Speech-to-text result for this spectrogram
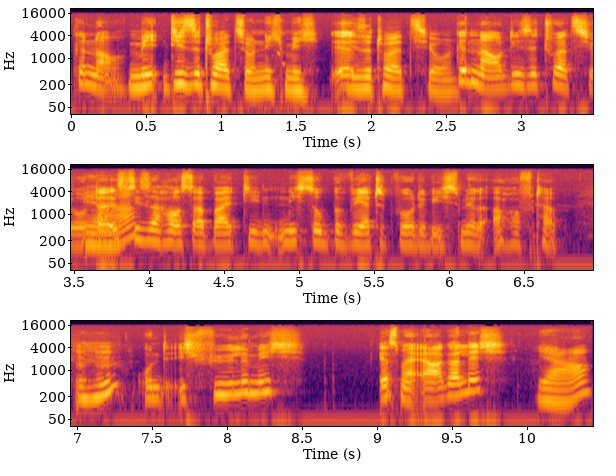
Genau. Die Situation, nicht mich, die äh, Situation. Genau, die Situation. Ja. Da ist diese Hausarbeit, die nicht so bewertet wurde, wie ich es mir erhofft habe. Mhm. Und ich fühle mich erstmal ärgerlich. Ja.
